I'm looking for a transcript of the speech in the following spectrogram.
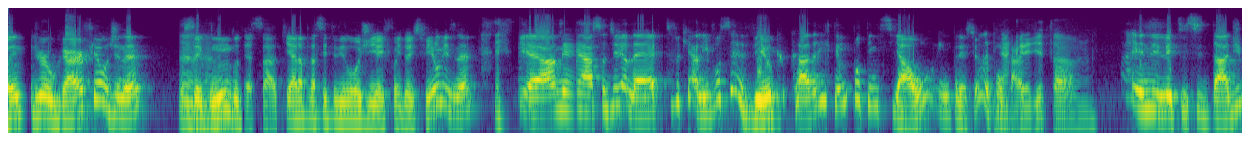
Andrew Garfield, né? O uhum. segundo dessa, que era para ser trilogia e foi dois filmes, né? Que é a ameaça de Electro, que ali você vê que o cara ele tem um potencial impressionante. Pô, Inacreditável, né? A eletricidade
